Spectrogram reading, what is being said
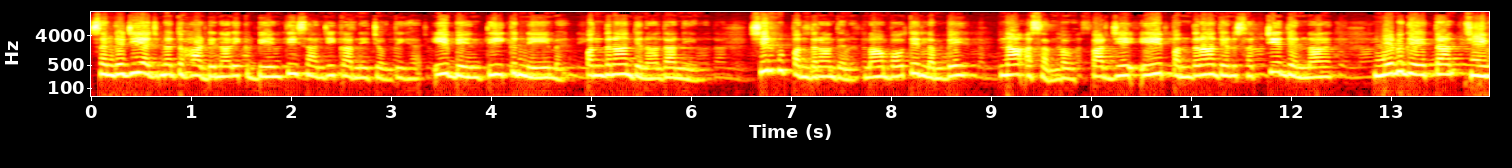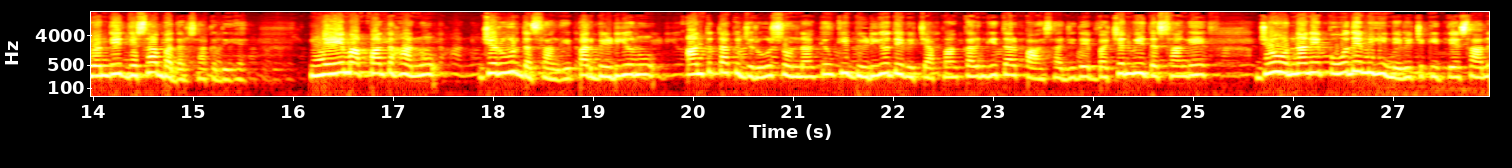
ਸੰਗਤ ਜੀ, ਅੱਜ ਮੈਂ ਤੁਹਾਡੇ ਨਾਲ ਇੱਕ ਬੇਨਤੀ ਸਾਂਝੀ ਕਰਨੀ ਚਾਹੁੰਦੀ ਹਾਂ। ਇਹ ਬੇਨਤੀ ਇੱਕ ਨੇਮ ਹੈ 15 ਦਿਨਾਂ ਦਾ ਨੇਮ। ਸਿਰਫ 15 ਦਿਨ, ਨਾ ਬਹੁਤੇ ਲੰਬੇ, ਨਾ ਅਸੰਭਵ। ਪਰ ਜੇ ਇਹ 15 ਦਿਨ ਸੱਚੇ ਦਿਲ ਨਾਲ ਨਿਭ ਗਏ ਤਾਂ ਜੀਵਨ ਦੀ ਦਿਸ਼ਾ ਬਦਲ ਸਕਦੀ ਹੈ। ਨੇਮ ਆਪਾਂ ਤੁਹਾਨੂੰ ਜ਼ਰੂਰ ਦੱਸਾਂਗੇ, ਪਰ ਵੀਡੀਓ ਨੂੰ ਅੰਤ ਤੱਕ ਜ਼ਰੂਰ ਸੁਣਨਾ, ਕਿਉਂਕਿ ਵੀਡੀਓ ਦੇ ਵਿੱਚ ਆਪਾਂ ਕਲਗੀਧਰ ਪਾਸਾ ਜੀ ਦੇ ਬਚਨ ਵੀ ਦੱਸਾਂਗੇ, ਜੋ ਉਹਨਾਂ ਨੇ ਪੋਹ ਦੇ ਮਹੀਨੇ ਵਿੱਚ ਕੀਤੇ ਸਨ।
